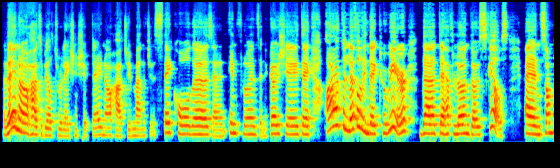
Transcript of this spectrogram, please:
they know how to build a relationship. They know how to manage stakeholders and influence and negotiate. They are at the level in their career that they have learned those skills. And some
